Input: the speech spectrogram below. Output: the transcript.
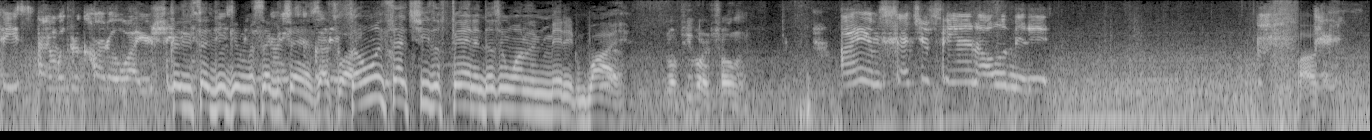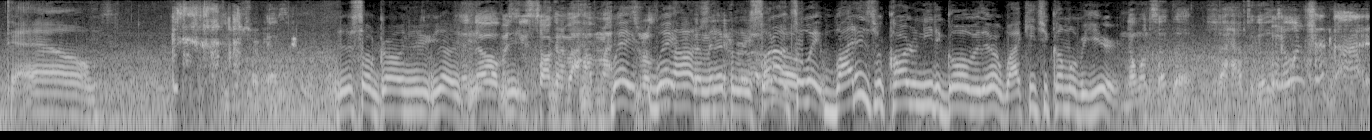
FaceTime with Ricardo while you're shaking? 'Cause you said you'd give him a second chance, that's why. Someone said she's a fan and doesn't want to admit it. Why? Well, people are trolling. I am such a fan, I'll admit it. Fuck. There. Damn. Sarcastic. You're so grown. You, yo, No, but you, she's talking about how my Wait, girls- wait. how to manipulate Hold on. So wait, why does Ricardo need to go over there? Why can't you come over here? No one said that. Should I have to go there? No one said that.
